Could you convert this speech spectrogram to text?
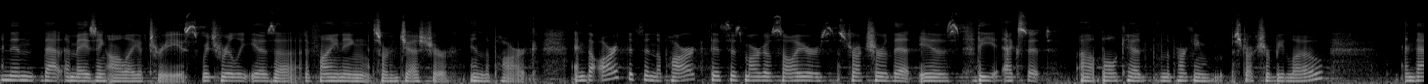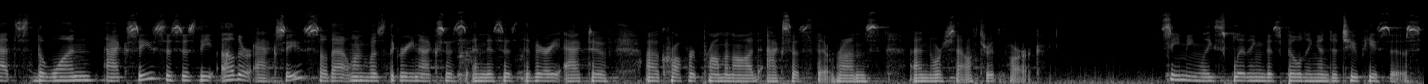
and then that amazing alley of trees, which really is a defining sort of gesture in the park. And the art that's in the park, this is Margo Sawyer's structure that is the exit uh, bulkhead from the parking structure below. And that's the one axis. This is the other axis. So that one was the green axis, and this is the very active uh, Crawford Promenade axis that runs uh, north-south through the park seemingly splitting this building into two pieces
